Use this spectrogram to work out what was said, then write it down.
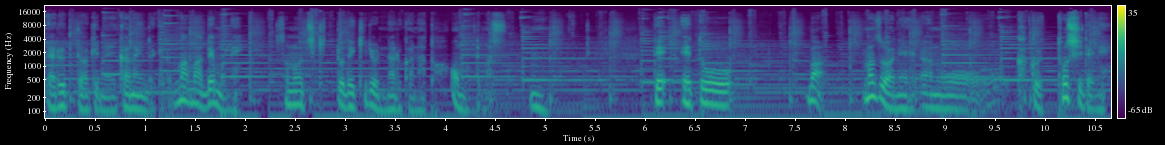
う、やるってわけにはいかないんだけど、まあまあ、でもね、そのうちきっとできるようになるかなと思ってます。うん。で、えっ、と、まあ、まずはね、あの各都市でね、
